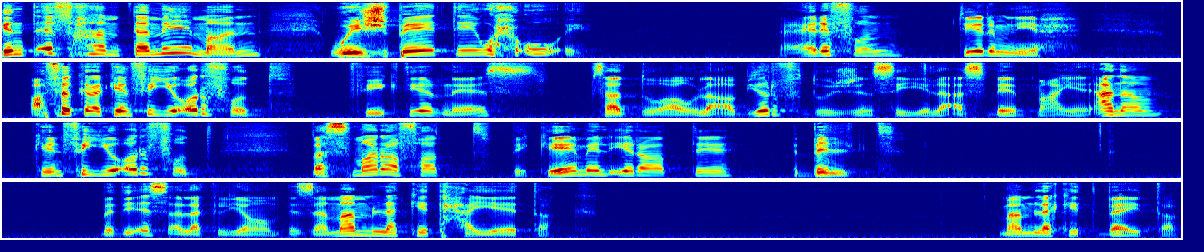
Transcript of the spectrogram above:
كنت أفهم تماما واجباتي وحقوقي. عرفهم كثير منيح. على فكرة كان فيي أرفض. في كثير ناس صدقوا أو لا بيرفضوا الجنسية لأسباب معينة. أنا كان فيي أرفض بس ما رفضت بكامل إرادتي قبلت. بدي أسألك اليوم إذا مملكة حياتك مملكة بيتك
